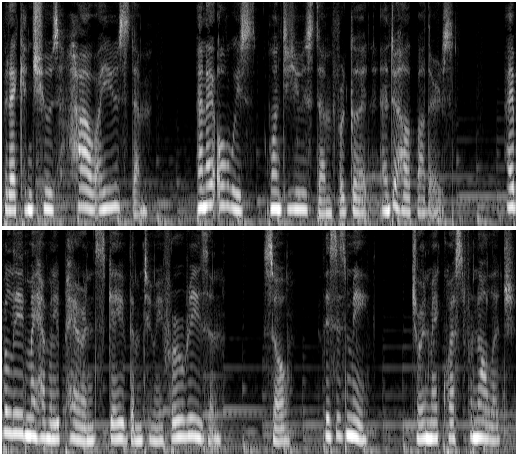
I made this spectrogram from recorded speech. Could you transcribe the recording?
but I can choose how I use them. And I always want to use them for good and to help others. I believe my heavenly parents gave them to me for a reason. So, this is me. Join my quest for knowledge.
